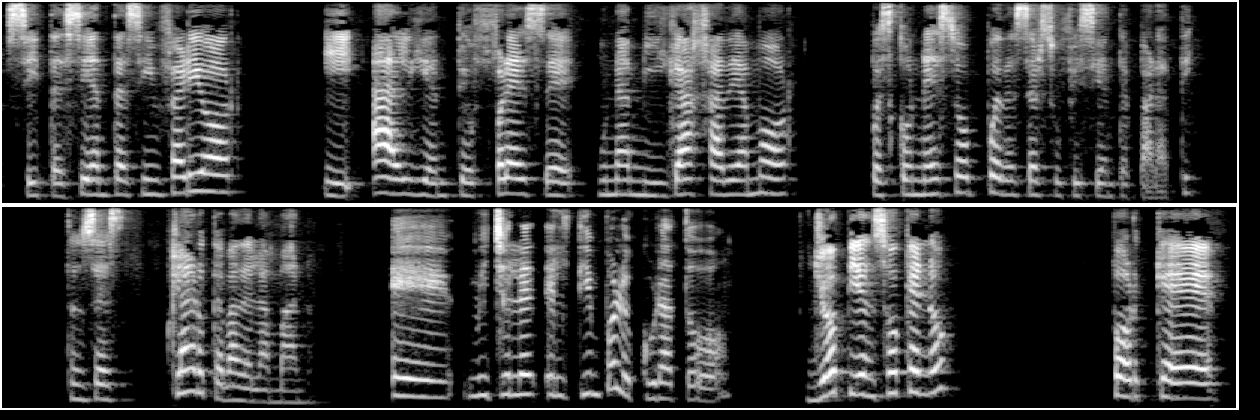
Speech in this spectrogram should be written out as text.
si te sientes inferior y alguien te ofrece una migaja de amor, pues con eso puede ser suficiente para ti. Entonces, claro que va de la mano. Eh, Michelle, ¿el tiempo lo cura todo? Yo pienso que no, porque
